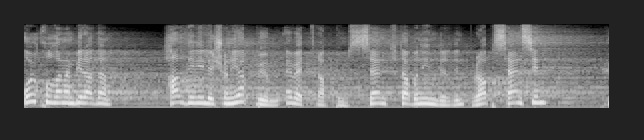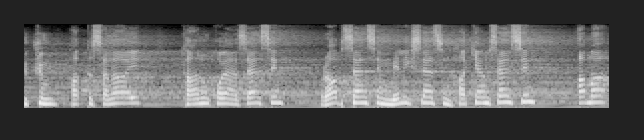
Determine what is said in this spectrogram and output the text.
oy kullanan bir adam hal diliyle şunu yapmıyor mu? Evet Rabbim sen kitabını indirdin. Rab sensin. Hüküm hakkı sana ait. Kanun koyan sensin. Rab sensin, melik sensin, hakem sensin. Ama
